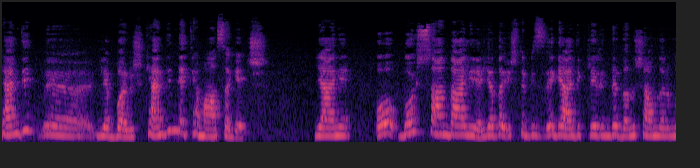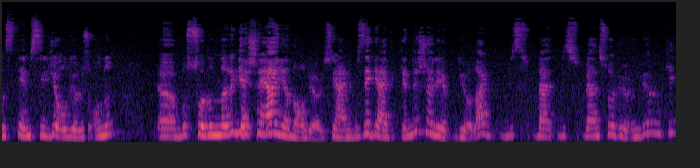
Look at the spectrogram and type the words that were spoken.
Kendinle barış, kendinle temasa geç. Yani o boş sandalye ya da işte bize geldiklerinde danışanlarımız temsilci oluyoruz. Onun e, bu sorunları yaşayan yanı oluyoruz. Yani bize geldiklerinde şöyle diyorlar. Biz ben biz, ben soruyorum. Diyorum ki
